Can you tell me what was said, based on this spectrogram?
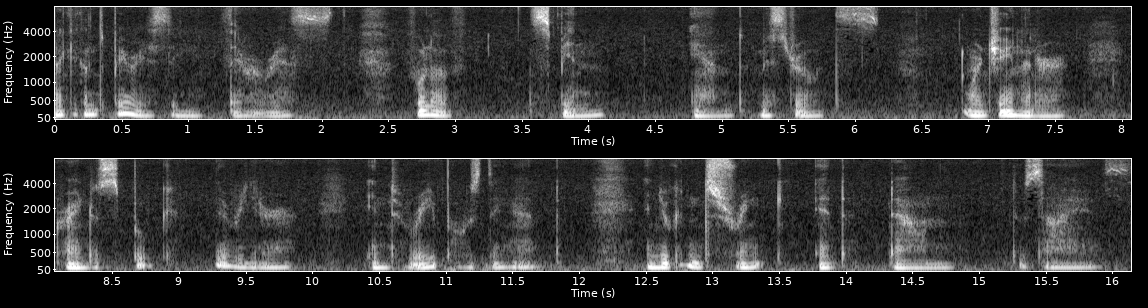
like a conspiracy theorist full of spin and mistruths, or a chain letter trying to spook the reader into reposting it, and you can shrink it down to size.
